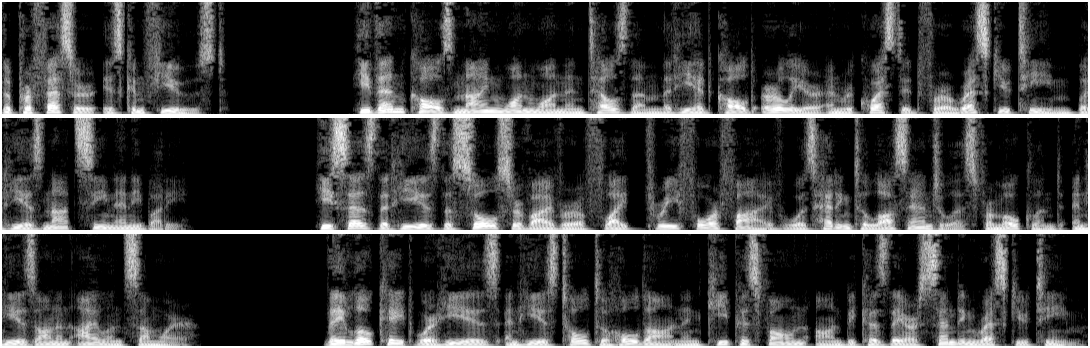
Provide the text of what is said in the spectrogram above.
The professor is confused. He then calls 911 and tells them that he had called earlier and requested for a rescue team but he has not seen anybody. He says that he is the sole survivor of Flight 345 was heading to Los Angeles from Auckland and he is on an island somewhere. They locate where he is and he is told to hold on and keep his phone on because they are sending rescue team.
